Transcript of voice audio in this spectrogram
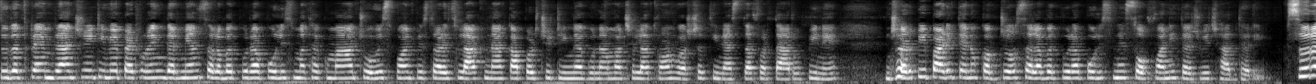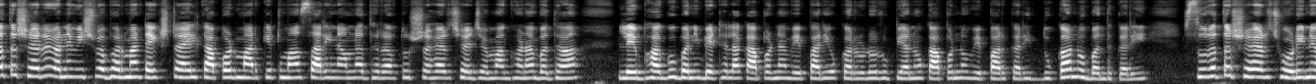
સુરત ક્રાઇમ બ્રાન્ચની ટીમે પેટ્રોલિંગ દરમિયાન સલબતપુરા પોલીસ મથકમાં ચોવીસ પોઈન્ટ પિસ્તાળીસ લાખના કાપડ ચીટિંગના ગુનામાં છેલ્લા ત્રણ વર્ષથી નાસ્તા ફરતા આરોપીને ઝડપી પાડી તેનો કબજો સલાબતપુરા પોલીસને સોંપવાની તજવીજ હાથ ધરી. સુરત શહેર અને વિશ્વભરમાં ટેક્સટાઇલ કાપડ માર્કેટમાં સારી નામના ધરાવતું શહેર છે, જેમાં ઘણા બધા લેભાગુ બની બેઠેલા કાપડના વેપારીઓ કરોડો રૂપિયાનો કાપડનો વેપાર કરી દુકાનો બંધ કરી સુરત શહેર છોડીને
